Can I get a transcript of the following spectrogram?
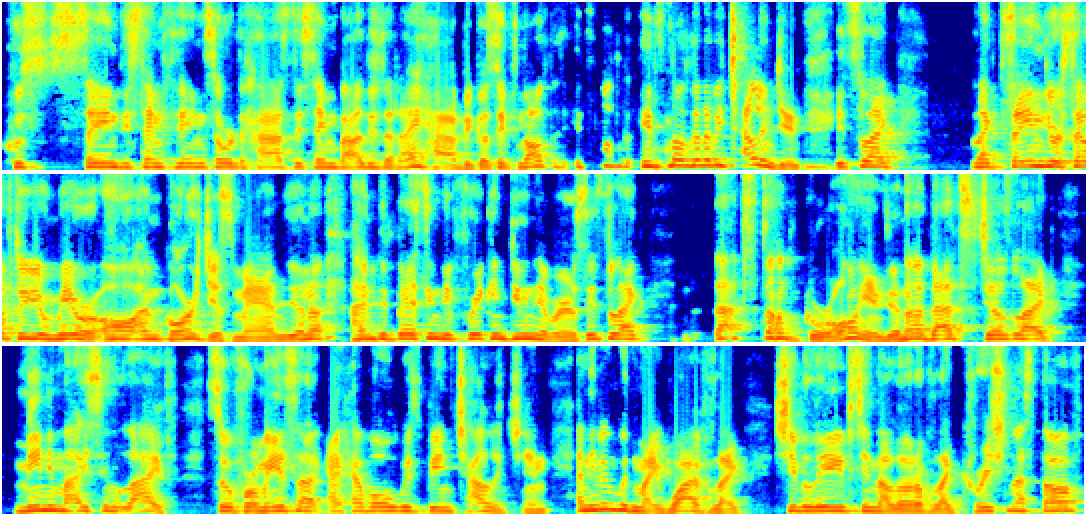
who's saying the same things or has the same values that I have because if not it's not it's not going to be challenging. It's like like saying yourself to your mirror oh I'm gorgeous man you know? I'm the best in the freaking universe. It's like that's not growing you know? That's just like minimizing life. So for me it's like I have always been challenging. And even with my wife like she believes in a lot of like Krishna stuff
